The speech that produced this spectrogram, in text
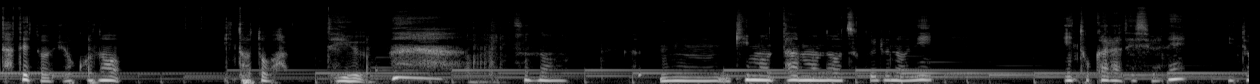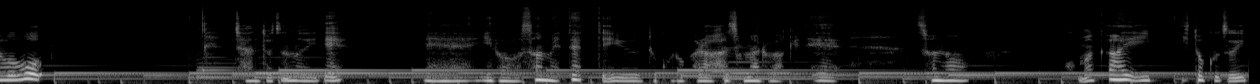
縦と横の糸とはっていう、その、うん、着物、反物を作るのに、糸からですよね。糸をちゃんと紡いで、えー、色を染めてっていうところから始まるわけでその細かい糸くず一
